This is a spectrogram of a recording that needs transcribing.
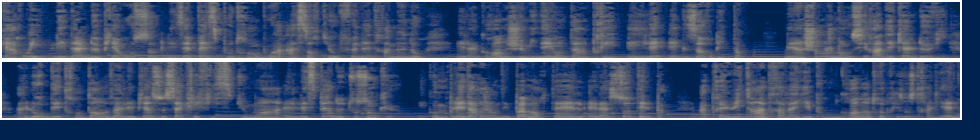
Car oui, les dalles de pierre au sol, les épaisses poutres en bois assorties aux fenêtres à meneaux et la grande cheminée ont un prix et il est exorbitant. Mais un changement aussi radical de vie à l'aube des 30 ans valait bien ce sacrifice, du moins elle l'espère de tout son cœur. Et comme plaie d'argent n'est pas mortelle, elle a sauté le pas. Après 8 ans à travailler pour une grande entreprise australienne,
